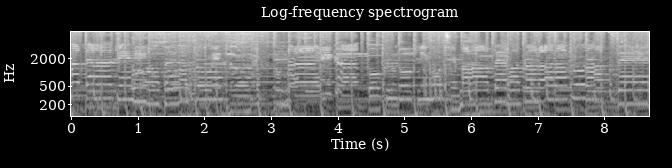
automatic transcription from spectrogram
また君の手がつい僕の気持ちまでわからなくなって。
